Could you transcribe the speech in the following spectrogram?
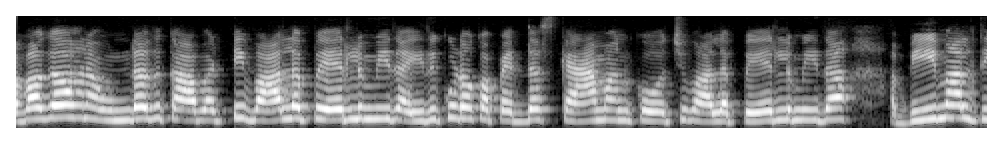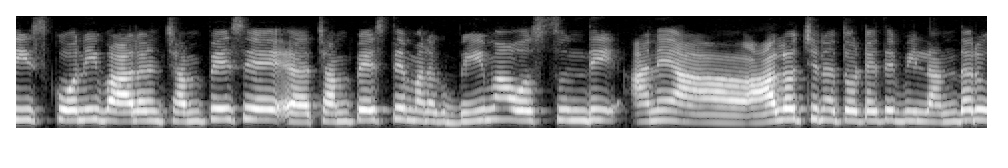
అవగాహన ఉండదు కాబట్టి వాళ్ళ పేర్ల మీద ఇది కూడా ఒక పెద్ద స్కామ్ అనుకోవచ్చు. వాళ్ళ పేర్ల మీద బీమాలు తీసుకొని వాళ్ళని చంపేసే చంపేస్తే మనకు బీమా వస్తుంది అనే ఆలోచనతోటైతే వీళ్ళందరూ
